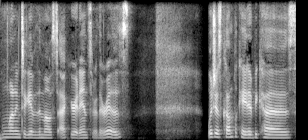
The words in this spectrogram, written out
wanting to give the most accurate answer there is, which is complicated because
